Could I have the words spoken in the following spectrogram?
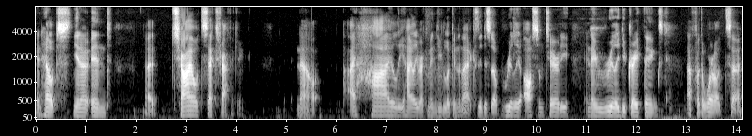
and helps you know end uh, child sex trafficking. Now, I highly, highly recommend you look into that because it is a really awesome charity and they really do great things uh, for the world. So,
